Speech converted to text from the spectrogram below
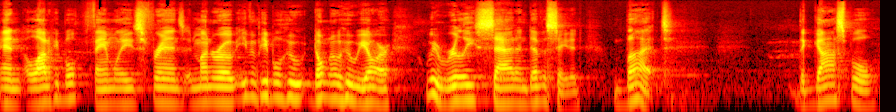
And a lot of people, families, friends in Monroe, even people who don't know who we are, would be really sad and devastated. But the gospel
